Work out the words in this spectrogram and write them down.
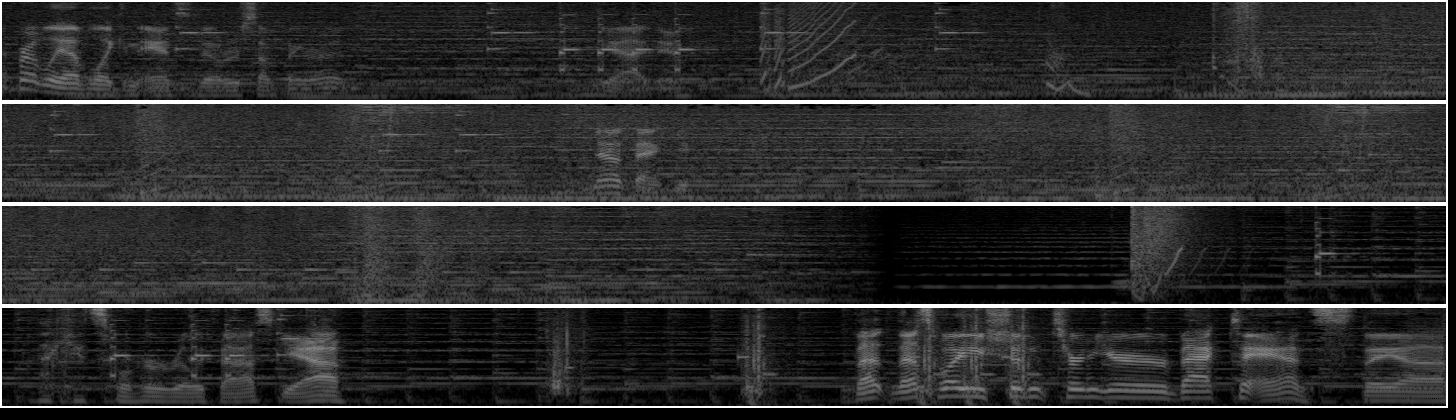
I probably have like an antidote or something, right? Yeah, I do. No, thank you. That gets over really fast. Yeah. That that's why you shouldn't turn your back to ants. They uh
